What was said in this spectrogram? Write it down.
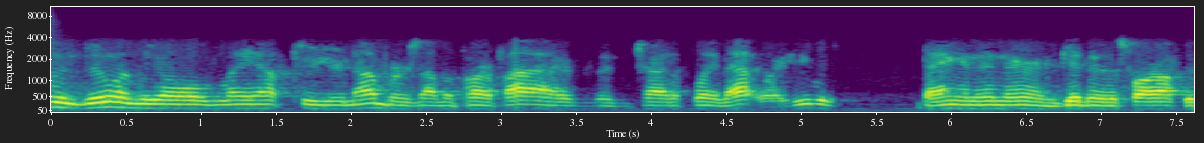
wasn't doing the old lay up to your numbers on the par five and try to play that way. He was banging in there and getting it as far off the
